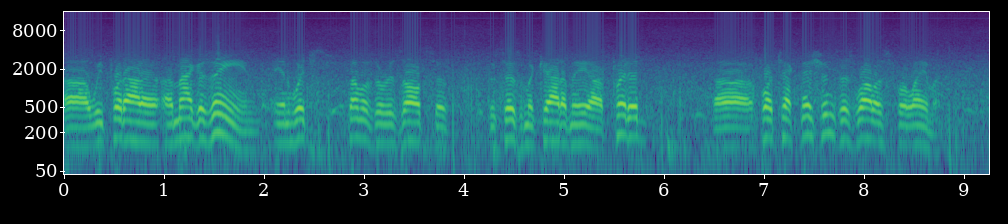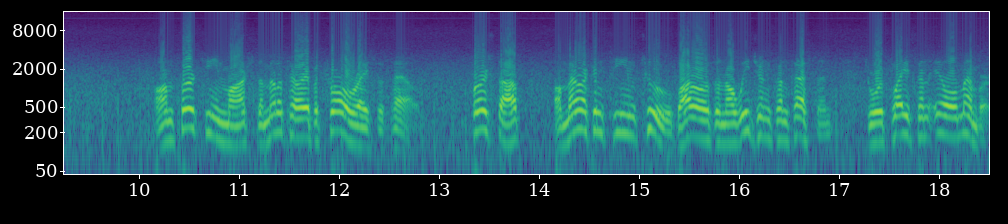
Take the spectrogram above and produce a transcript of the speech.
Uh, we put out a, a, magazine in which some of the results of the CISM Academy are printed uh, for technicians as well as for laymen. On 13 March, the military patrol race is held. First up, American Team 2 borrows a Norwegian contestant to replace an ill member.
